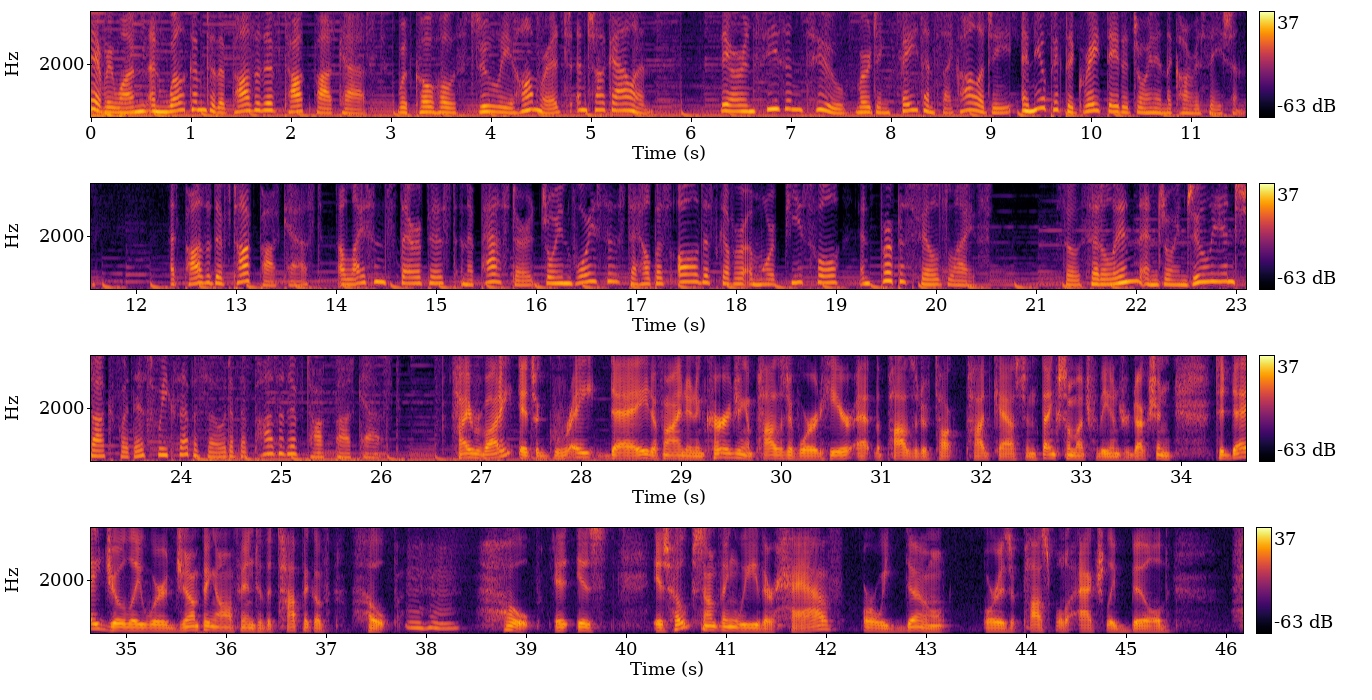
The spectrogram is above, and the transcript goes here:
Hi, everyone, and welcome to the Positive Talk Podcast with co hosts Julie Homrich and Chuck Allen. They are in season two, merging faith and psychology, and you picked a great day to join in the conversation. At Positive Talk Podcast, a licensed therapist and a pastor join voices to help us all discover a more peaceful and purpose filled life. So settle in and join Julie and Chuck for this week's episode of the Positive Talk Podcast. Hi, everybody. It's a great day to find an encouraging and positive word here at the Positive Talk podcast. And thanks so much for the introduction. Today, Julie, we're jumping off into the topic of hope. Mm-hmm. Hope. It is, is hope something we either have or we don't, or is it possible to actually build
